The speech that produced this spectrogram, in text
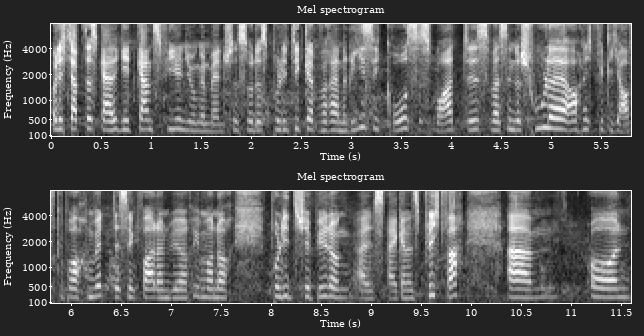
Und ich glaube, das geht ganz vielen jungen Menschen so, dass Politik einfach ein riesig großes Wort ist, was in der Schule auch nicht wirklich aufgebrochen wird. Deswegen fordern wir auch immer noch politische Bildung als eigenes Pflichtfach. Ähm, und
